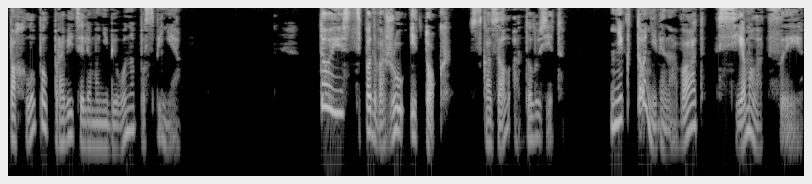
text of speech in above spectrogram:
похлопал правителя Манибиона по спине. — То есть подвожу итог, — сказал Андалузит. — Никто не виноват, все молодцы.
